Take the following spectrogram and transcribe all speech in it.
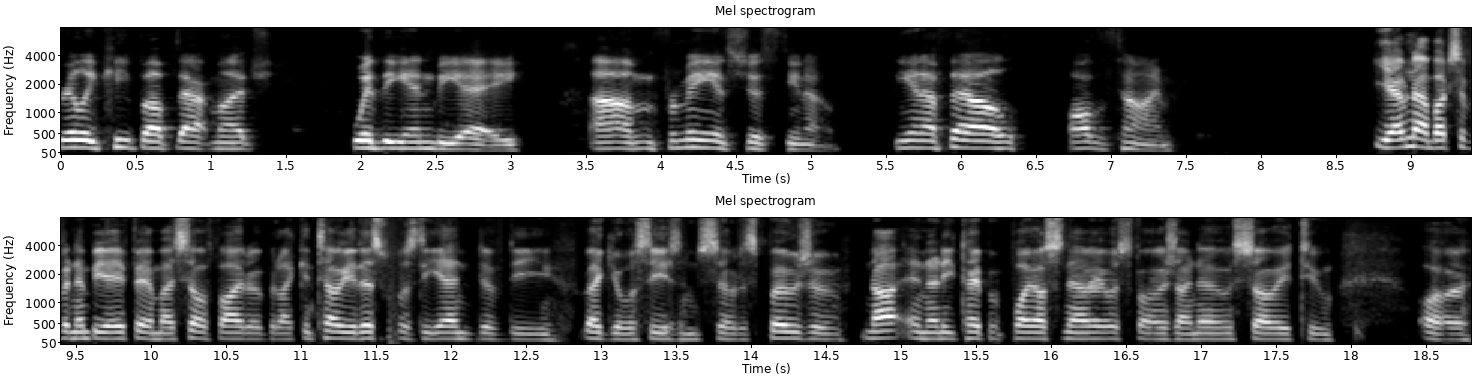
really keep up that much with the NBA. Um, for me, it's just you know the NFL all the time. Yeah, I'm not much of an NBA fan myself either, but I can tell you this was the end of the regular season. So the Spurs are not in any type of playoff scenario, as far as I know. Sorry to our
